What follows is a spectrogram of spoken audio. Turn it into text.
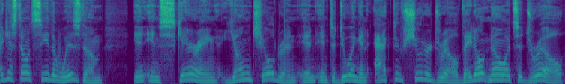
I just don't see the wisdom in, in scaring young children in, into doing an active shooter drill. They don't know it's a drill.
